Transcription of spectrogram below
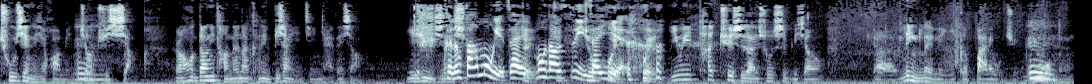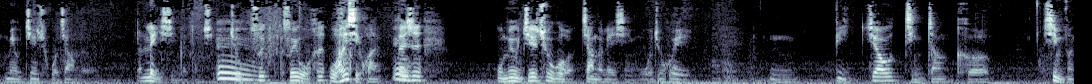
出现那些画面，你就要去想。然后，当你躺在那，可能你闭上眼睛，你还在想，也许你可能发梦也在梦到自己在演。会，因为它确实来说是比较呃另类的一个芭蕾舞剧，因为我们没有接触过这样的类型的东西，就所以所以我很我很喜欢，但是我没有接触过这样的类型，我就会嗯比较紧张和兴奋。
